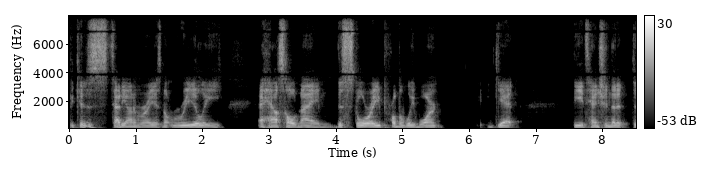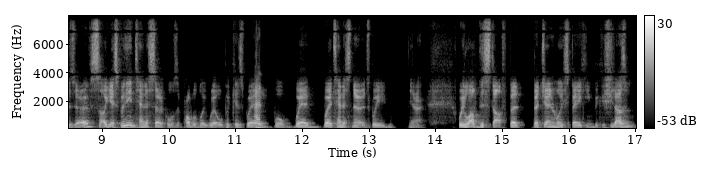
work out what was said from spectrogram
because Tatiana Maria is not really a household name, the story probably won't get the attention that it deserves. I guess within tennis circles, it probably will because we're And- well, we're we're tennis nerds. We you know we love this stuff, but but generally speaking, because she doesn't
